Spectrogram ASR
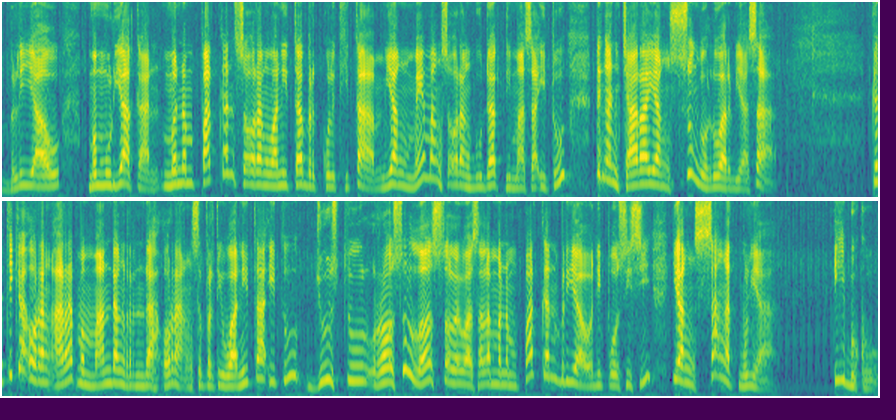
Beliau memuliakan, menempatkan seorang wanita berkulit hitam yang memang seorang budak di masa itu dengan cara yang sungguh luar biasa Ketika orang Arab memandang rendah orang seperti wanita itu, justru Rasulullah SAW menempatkan beliau di posisi yang sangat mulia. Ibuku.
